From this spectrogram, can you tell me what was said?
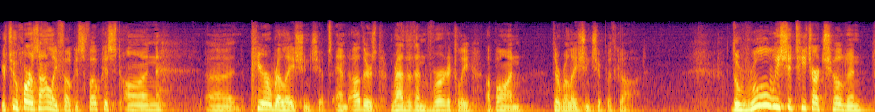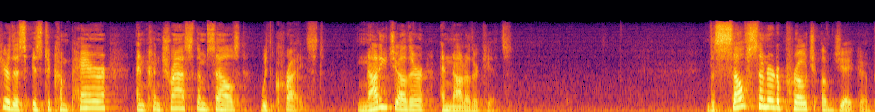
You're too horizontally focused, focused on uh, peer relationships and others rather than vertically upon their relationship with God. The rule we should teach our children, hear this, is to compare and contrast themselves with Christ, not each other and not other kids. The self centered approach of Jacob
